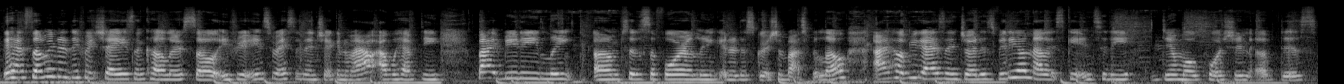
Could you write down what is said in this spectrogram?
They have so many different shades and colors so if you're interested in checking them out I will have the Bite Beauty link um, to the Sephora link in the description box below. I hope you guys enjoyed this video. Now let's get into the demo portion of this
